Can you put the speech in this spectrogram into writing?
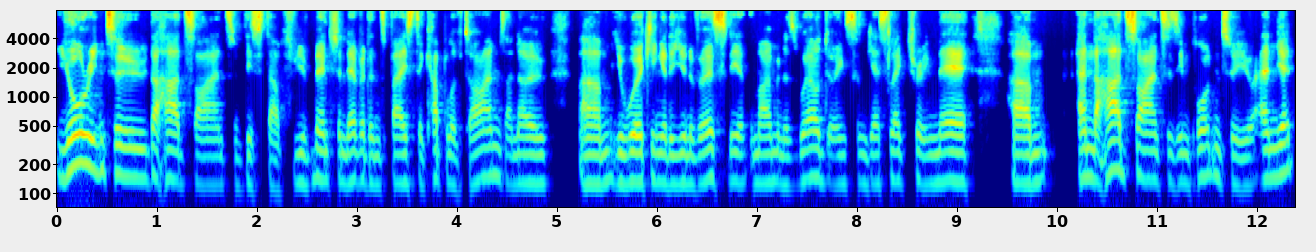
you're into the hard science of this stuff. You've mentioned evidence based a couple of times. I know um, you're working at a university at the moment as well, doing some guest lecturing there. Um, and the hard science is important to you. And yet,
